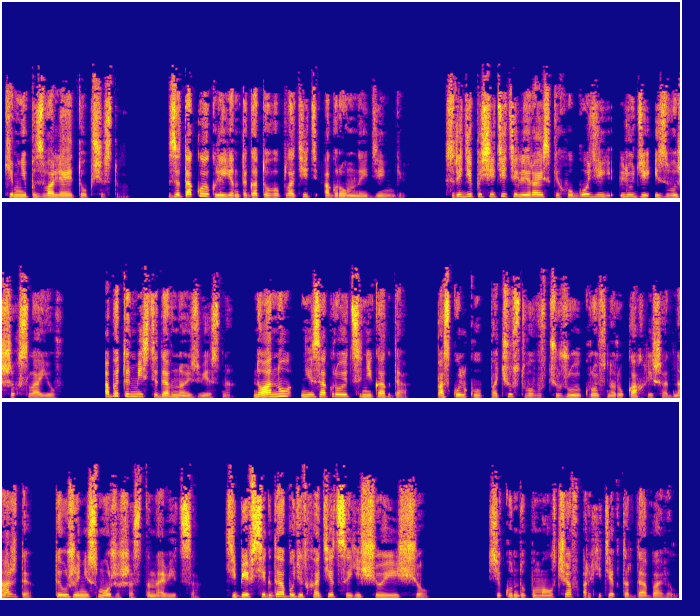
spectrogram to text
кем не позволяет общество. За такое клиенты готовы платить огромные деньги. Среди посетителей райских угодий люди из высших слоев. Об этом месте давно известно, но оно не закроется никогда, поскольку, почувствовав чужую кровь на руках лишь однажды, ты уже не сможешь остановиться. Тебе всегда будет хотеться еще и еще. Секунду помолчав, архитектор добавил.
